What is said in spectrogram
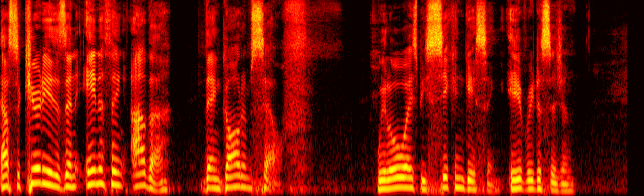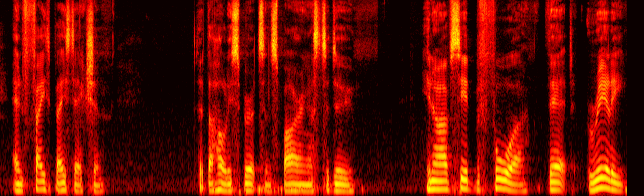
our security is in anything other than God Himself, we'll always be second guessing every decision and faith based action that the Holy Spirit's inspiring us to do. You know, I've said before that really,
